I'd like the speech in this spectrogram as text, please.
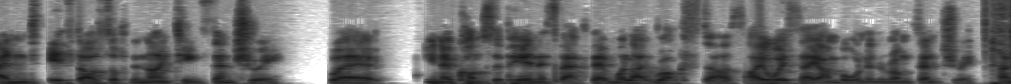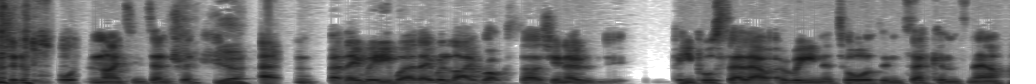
and it starts off in the nineteenth century where. You know, concert pianists back then were like rock stars. I always say I'm born in the wrong century. I should have been born in the 19th century. Yeah. Um, but they really were. They were like rock stars. You know, people sell out arena tours in seconds now.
